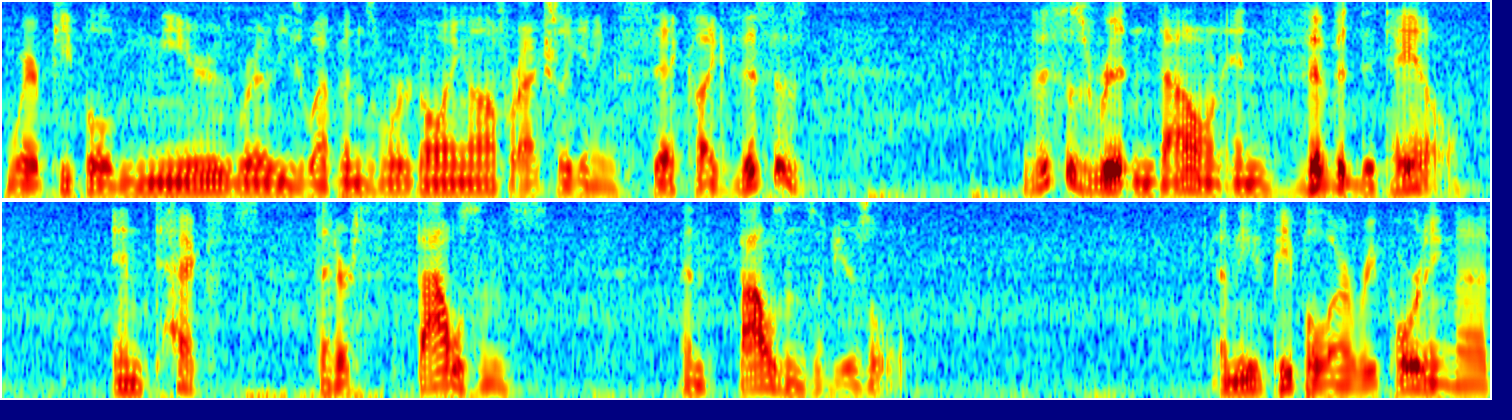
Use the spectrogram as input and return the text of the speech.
where people near where these weapons were going off were actually getting sick. Like this is this is written down in vivid detail in texts that are thousands and thousands of years old. And these people are reporting that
